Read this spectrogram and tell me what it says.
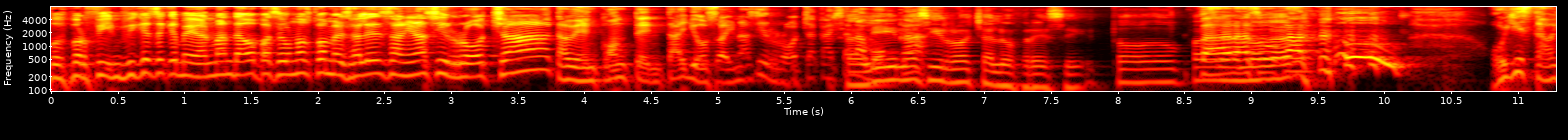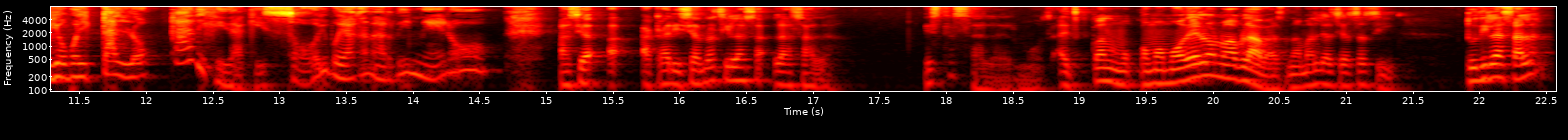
Pues por fin, fíjese que me habían mandado para hacer unos comerciales de Salinas y Rocha. Está bien contenta yo, Salinas y Rocha, cállate la boca. Salinas y Rocha le ofrece todo para, para su hogar. ¡Uh! Oye, estaba yo vuelta loca. Dije, de aquí soy, voy a ganar dinero. Hacia, a- acariciando así la, sa- la sala. Esta sala hermosa. Es cuando- como modelo no hablabas, nada más le hacías así. ¿Tú di la sala?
